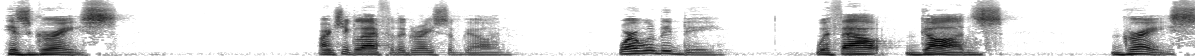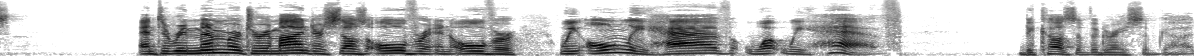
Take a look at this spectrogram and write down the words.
his grace. Aren't you glad for the grace of God? Where would we be without God's grace. And to remember, to remind ourselves over and over, we only have what we have because of the grace of God.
